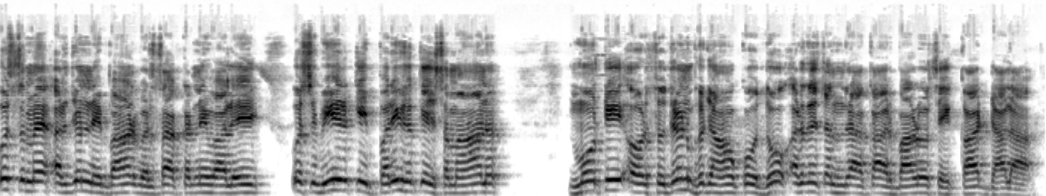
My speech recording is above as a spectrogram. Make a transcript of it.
उस समय अर्जुन ने बाण वर्षा करने वाले उस वीर की परिघ के समान मोटी और सुदृढ़ भुजाओं को दो अर्धचंद्राकार बाणों से काट डाला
